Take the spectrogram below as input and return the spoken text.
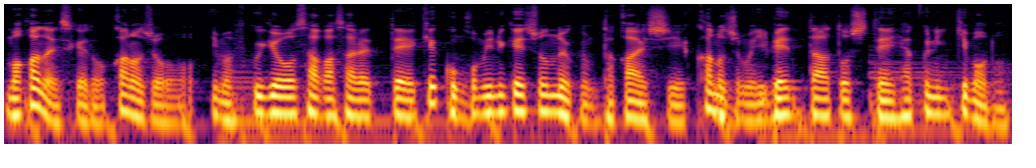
分かんないですけど彼女今副業を探されて結構コミュニケーション能力も高いし彼女もイベンターとして100人規模の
